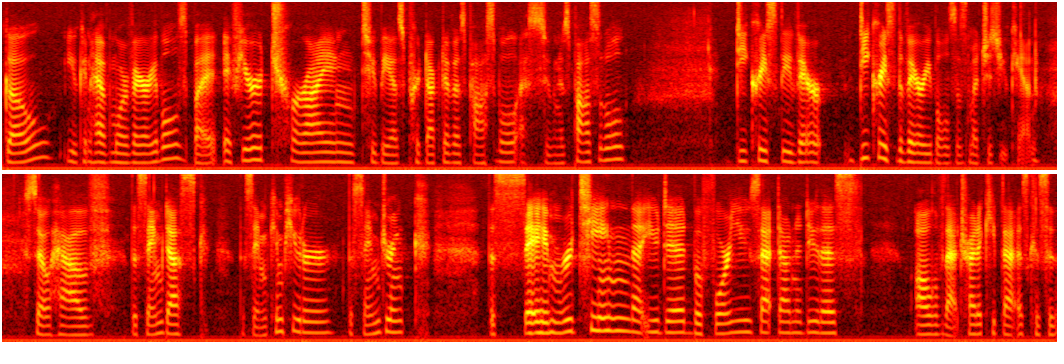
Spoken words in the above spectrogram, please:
go, you can have more variables, but if you're trying to be as productive as possible as soon as possible, decrease the var- decrease the variables as much as you can. So have the same desk, the same computer, the same drink, the same routine that you did before you sat down to do this. All of that. Try to keep that as consi-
